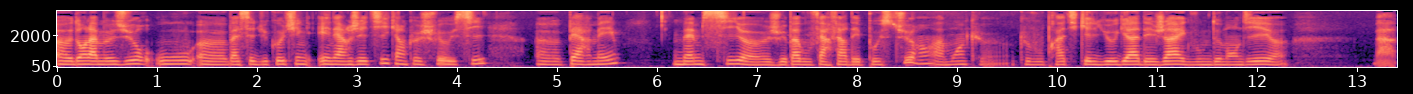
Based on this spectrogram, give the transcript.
dans la mesure où bah, c'est du coaching énergétique hein, que je fais aussi, permet même si je ne vais pas vous faire faire des postures, hein, à moins que, que, vous pratiquiez le yoga déjà et que vous me demandiez bah,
